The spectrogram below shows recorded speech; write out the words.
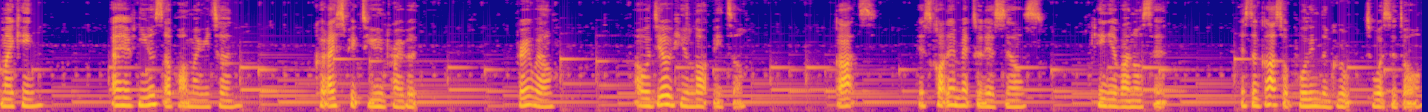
My king, I have news upon my return. Could I speak to you in private? Very well. I will deal with you a lot later. Guards, escort them back to their cells, King Ivano said. As the guards were pulling the group towards the door,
